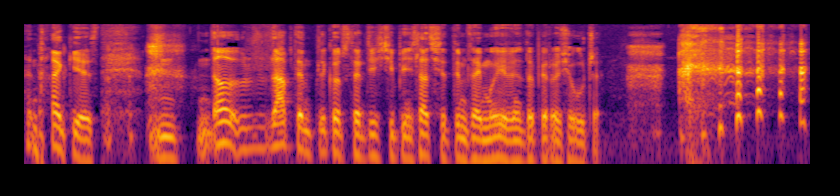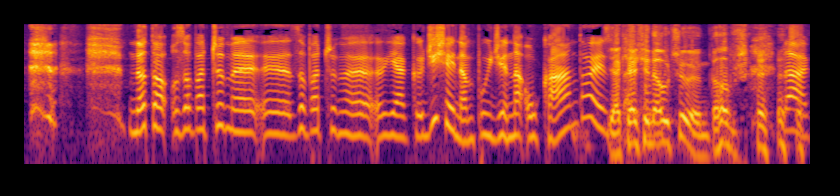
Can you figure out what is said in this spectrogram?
tak jest. Mm, no, raptem tylko 45 lat się tym zajmuję, więc dopiero się uczę. No to zobaczymy, y, zobaczymy, jak dzisiaj nam pójdzie nauka. To jest jak ja się nauczyłem, dobrze. Tak.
